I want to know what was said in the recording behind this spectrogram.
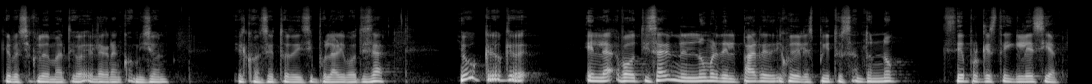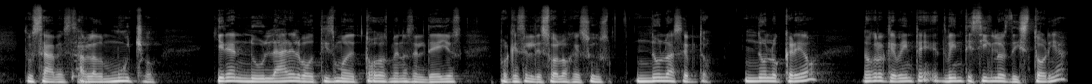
que el versículo de Mateo es la gran comisión, el concepto de discipular y bautizar. Yo creo que el bautizar en el nombre del Padre, del Hijo y del Espíritu Santo no sé por qué esta iglesia, tú sabes, ha hablado mucho, quiere anular el bautismo de todos menos el de ellos, porque es el de solo Jesús. No lo acepto, no lo creo. No creo que 20, 20 siglos de historia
